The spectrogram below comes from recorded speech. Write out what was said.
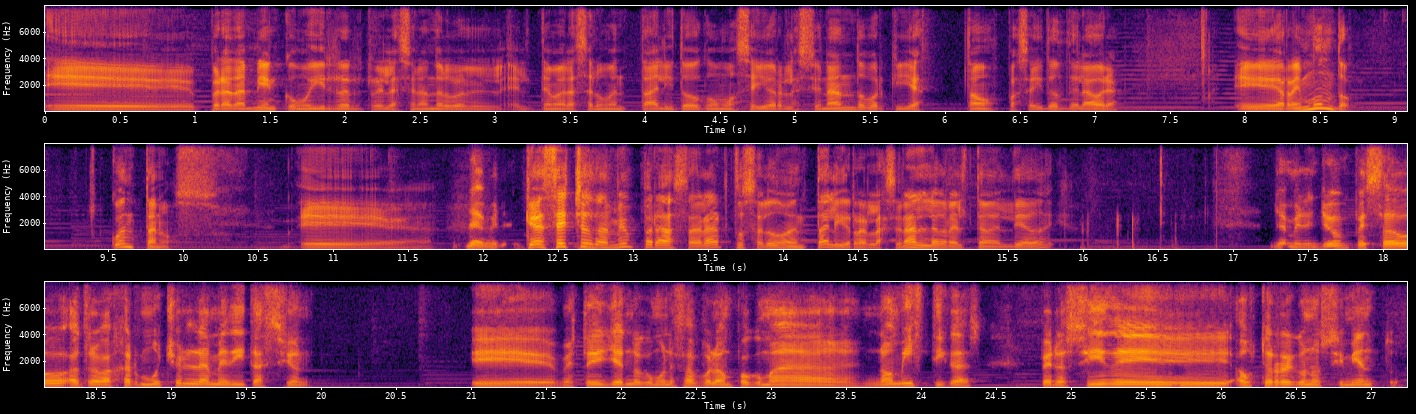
eh, pero también como ir re- relacionándolo con el, el tema de la salud mental y todo como se ha ido relacionando, porque ya estamos pasaditos de la hora. Eh, Raimundo, cuéntanos. Eh, Ya, ¿Qué has hecho también para sanar tu salud mental y relacionarlo con el tema del día de hoy? ya miren, yo he empezado a trabajar mucho en la meditación. Eh, me estoy yendo como en esas bolas un poco más, no místicas, pero sí de autorreconocimiento.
